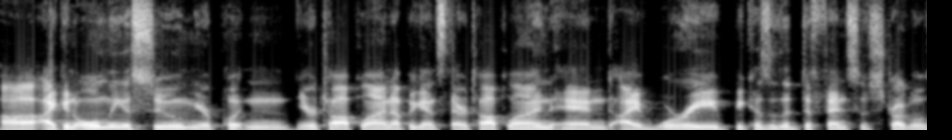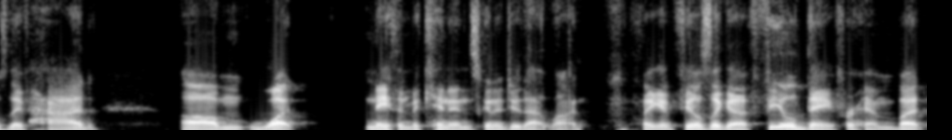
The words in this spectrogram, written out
Uh, I can only assume you're putting your top line up against their top line, and I worry because of the defensive struggles they've had, um, what Nathan MacKinnon's going to do that line. Like it feels like a field day for him, but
